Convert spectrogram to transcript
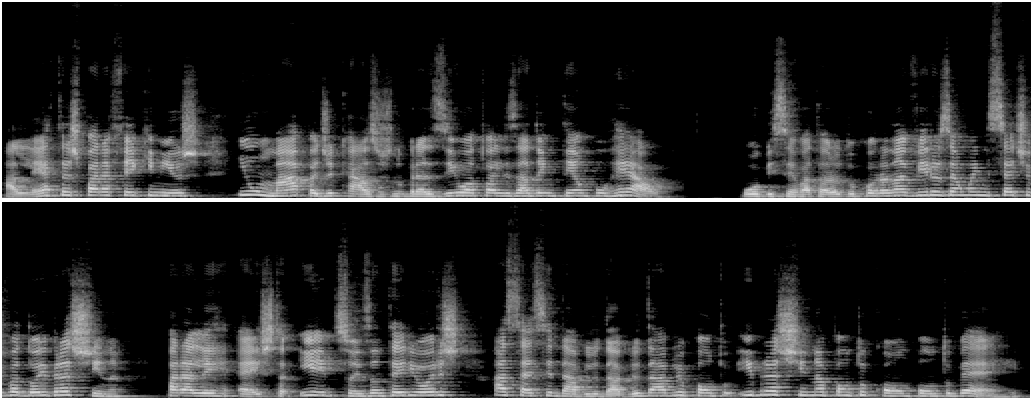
alertas para fake news e um mapa de casos no Brasil atualizado em tempo real. O Observatório do Coronavírus é uma iniciativa do Ibrachina. Para ler esta e edições anteriores, acesse www.ibrachina.com.br.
